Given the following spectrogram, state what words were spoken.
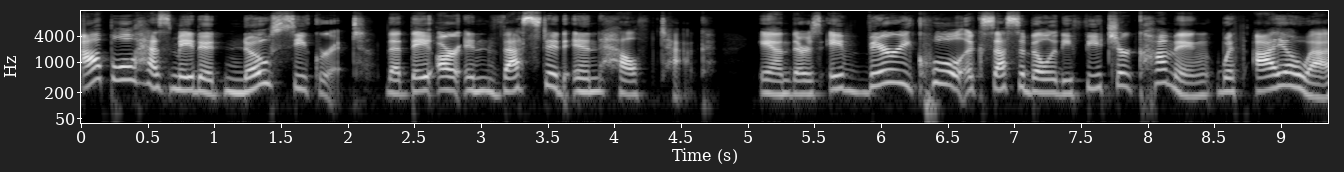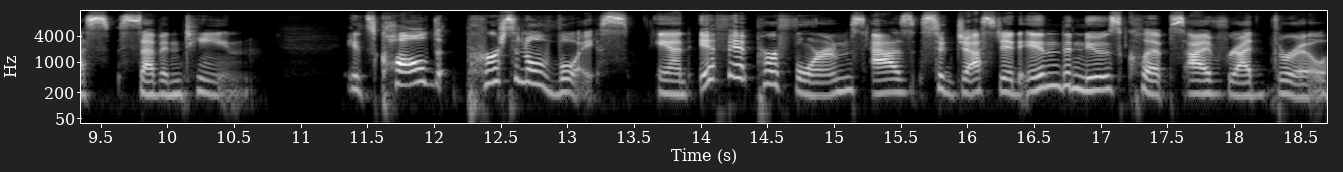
Apple has made it no secret that they are invested in health tech. And there's a very cool accessibility feature coming with iOS 17. It's called Personal Voice. And if it performs as suggested in the news clips I've read through,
